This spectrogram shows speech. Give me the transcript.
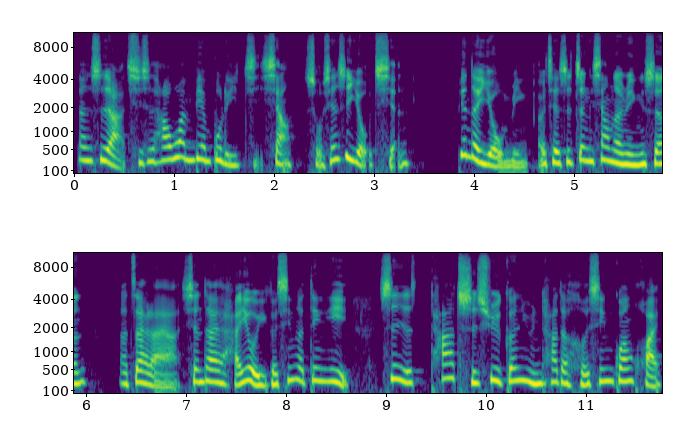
但是啊，其实他万变不离几项。首先是有钱，变得有名，而且是正向的名声。那再来啊，现在还有一个新的定义，是他持续耕耘他的核心关怀，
